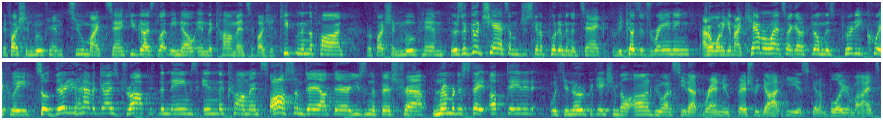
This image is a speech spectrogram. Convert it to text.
if I should move him to my tank. You guys let me know in the comments if I should keep him in the pond or if I should move him. There's a good chance I'm just gonna put him in the tank, but because it's raining, I don't wanna get my camera wet, so I gotta film this pretty quickly. So there you have it, guys. Drop the names in the comments. Awesome day out there using the fish trap. Remember to stay updated with your notification bell on if you wanna see that brand new fish we got. He is gonna blow your minds.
